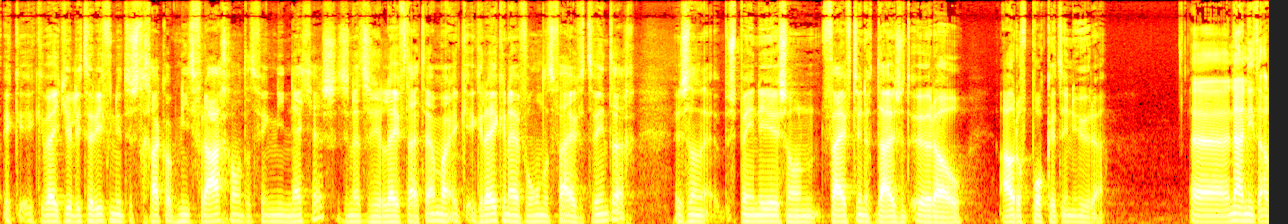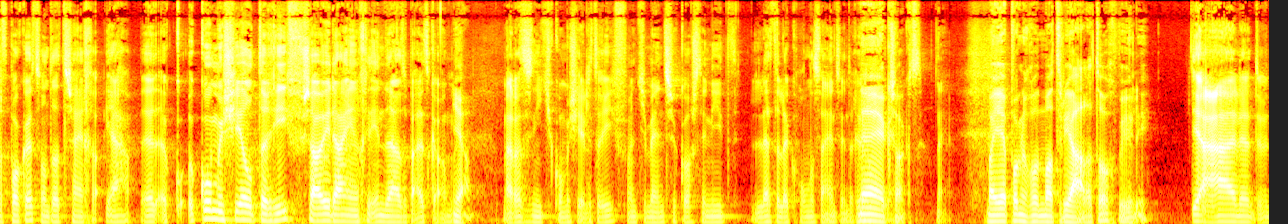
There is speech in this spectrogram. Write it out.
ik, ik weet jullie tarieven niet, dus dat ga ik ook niet vragen, want dat vind ik niet netjes. Het is net als je leeftijd, hè? maar ik, ik reken even 125. Dus dan spendeer je zo'n 25.000 euro out of pocket in uren. Eh, nou, niet out of pocket, want dat zijn... Ja, eh, een co- een commercieel tarief zou je daar inderdaad op uitkomen. Ja, Maar dat is niet je commerciële tarief, want je mensen kosten niet letterlijk 125 euro. nee, exact. Nee. Maar je hebt ook nog wat materialen, toch, bij jullie? Ja, de, de,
